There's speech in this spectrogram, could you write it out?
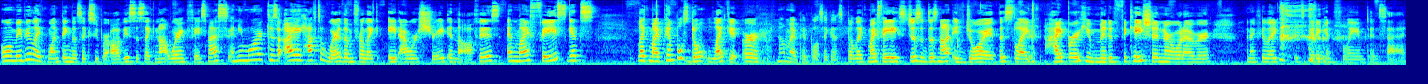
well, maybe like one thing that's like super obvious is like not wearing face masks anymore because I have to wear them for like eight hours straight in the office, and my face gets like my pimples don't like it, or not my pimples, I guess, but like my face just does not enjoy this like hyper humidification or whatever, and I feel like it's getting inflamed and sad.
